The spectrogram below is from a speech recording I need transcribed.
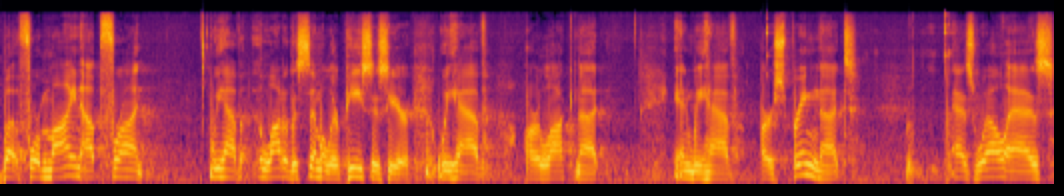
But for mine up front, we have a lot of the similar pieces here. We have our lock nut and we have our spring nut as well as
